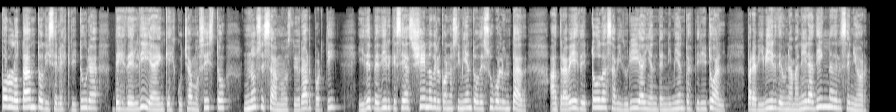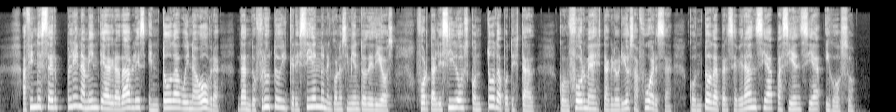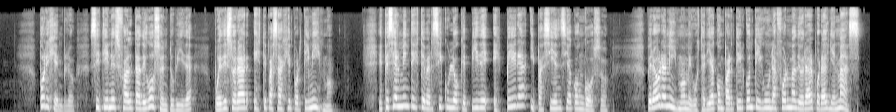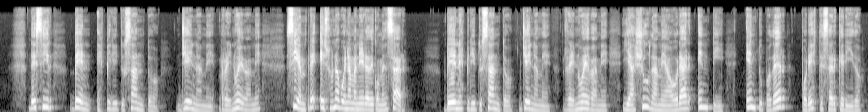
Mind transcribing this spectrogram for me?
Por lo tanto, dice la Escritura, desde el día en que escuchamos esto, no cesamos de orar por ti y de pedir que seas lleno del conocimiento de su voluntad, a través de toda sabiduría y entendimiento espiritual, para vivir de una manera digna del Señor, a fin de ser plenamente agradables en toda buena obra, dando fruto y creciendo en el conocimiento de Dios, fortalecidos con toda potestad, conforme a esta gloriosa fuerza, con toda perseverancia, paciencia y gozo. Por ejemplo, si tienes falta de gozo en tu vida, puedes orar este pasaje por ti mismo, especialmente este versículo que pide espera y paciencia con gozo. Pero ahora mismo me gustaría compartir contigo una forma de orar por alguien más. Decir, ven Espíritu Santo, lléname, renuévame, siempre es una buena manera de comenzar. Ven Espíritu Santo, lléname, renuévame y ayúdame a orar en ti, en tu poder, por este ser querido.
